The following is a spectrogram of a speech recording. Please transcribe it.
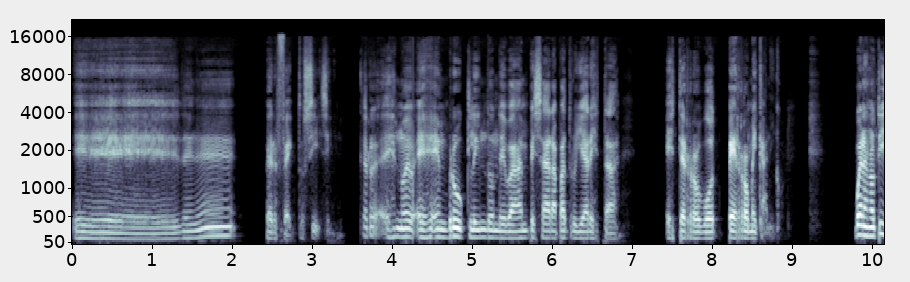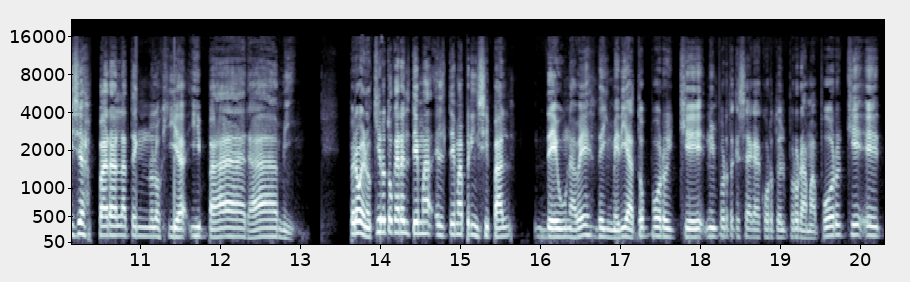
Eh, perfecto, sí, sí. Es en Brooklyn donde va a empezar a patrullar esta, este robot perro mecánico. Buenas noticias para la tecnología y para mí. Pero bueno, quiero tocar el tema, el tema principal de una vez, de inmediato, porque no importa que se haga corto el programa, porque eh,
